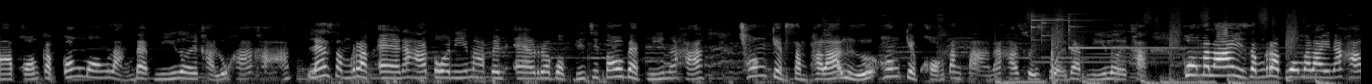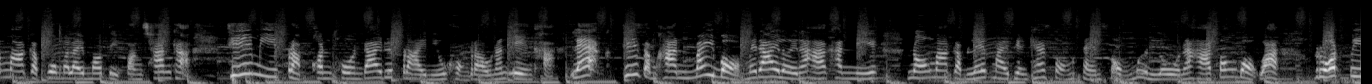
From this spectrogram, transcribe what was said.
มาพร้อมกับกล้องมองหลังแบบนี้เลยค่ะ ลูกค้าขาและสำหรับแอร์นะคะ ตัวนี้มาเป็นแอร์ระบบดิจิตอลแบบนี้นะคะ ช่องเก็บสัมภาระหรือห้องเก็บของต่างๆนะคะ สวยๆแบบนี้เลยค่ะ พวงมาลัยสำหรับพวงมาลัยนะคะ มากับพวงมาลัยมัลติฟังก์ชันค่ะ ที่มีปรับคอนโทรลได้ด้วยปลายนิ้วของเรานั่นเองค่ะ และ ที่สำคัญไม่บอกไม่ได้เลยนะคะ คันนี้น้องมากับเลขไมล์เพียงแค่ 2 2 0 0 0 0 โลนะคะ ต้องบอกว่ารถปี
